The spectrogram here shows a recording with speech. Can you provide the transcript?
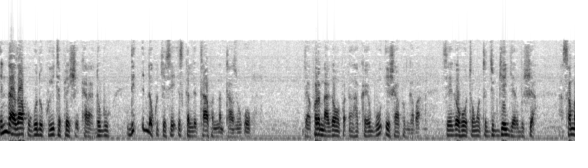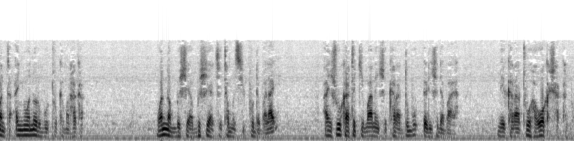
Inda za ku gudu ku yi tafiyar shekara dubu duk inda kuke sai iskar littafin nan ta zo ku jafar na gama faɗin haka ya buɗe shafin gaba. Sai ga hoton wata jibgegiyar bishiya a samanta an yi wani rubutu kamar haka. Wannan bishiya bishiya ce ta masifu da bala'i. An shuka ta kimanin shekara dubu ɗari shida baya. Mai karatu hawo ka sha kallo.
